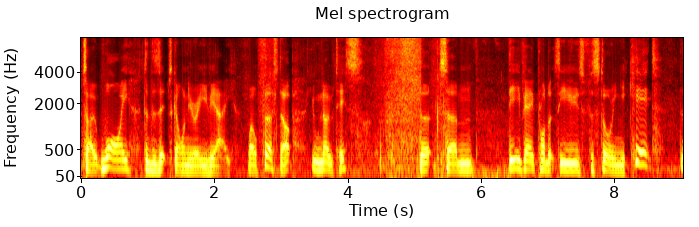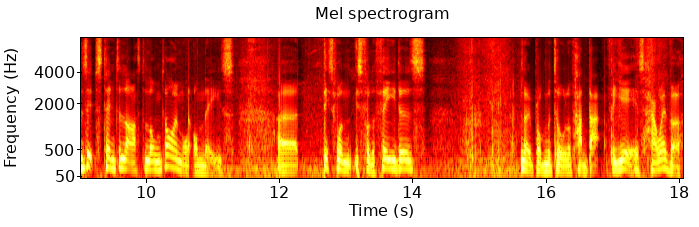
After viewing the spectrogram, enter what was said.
So why do the zips go on your EVA? Well, first up, you'll notice that um, the EVA products you use for storing your kit, the zips tend to last a long time on, these. Uh, this one is full of feeders, no problem at all, I've had that for years. However,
